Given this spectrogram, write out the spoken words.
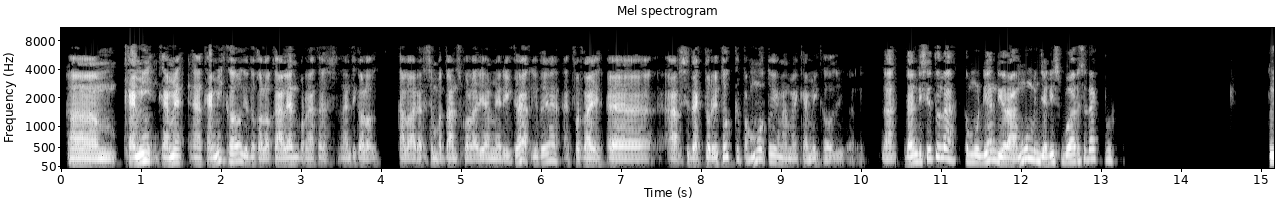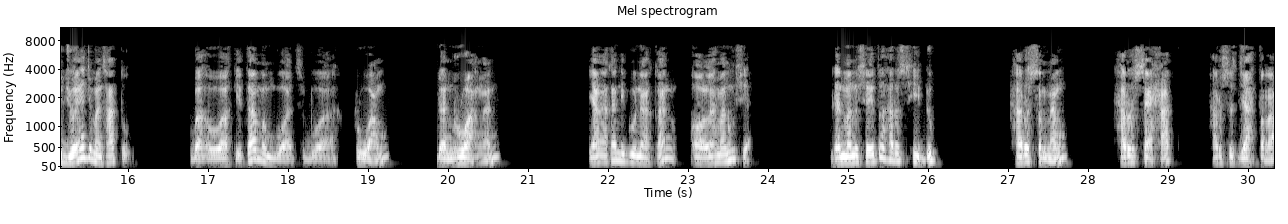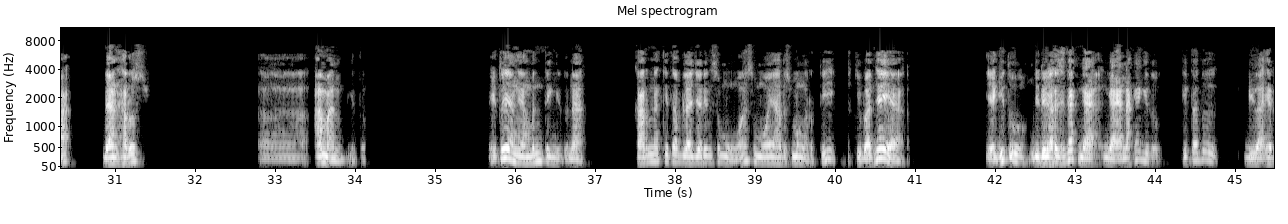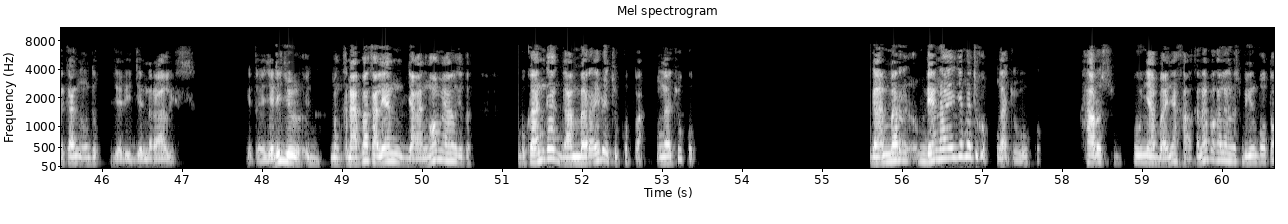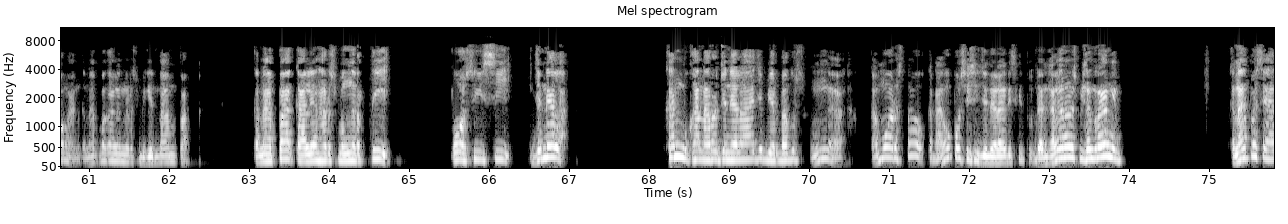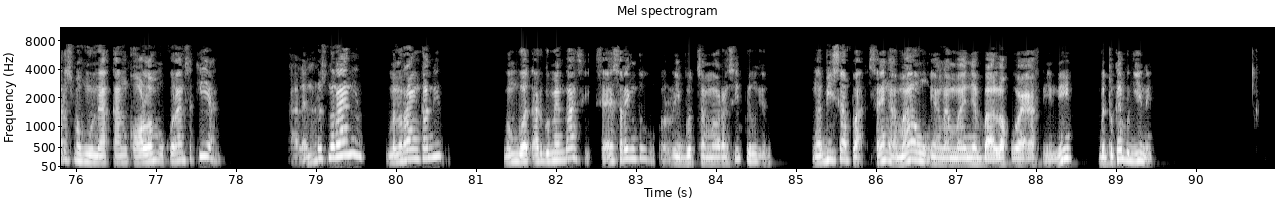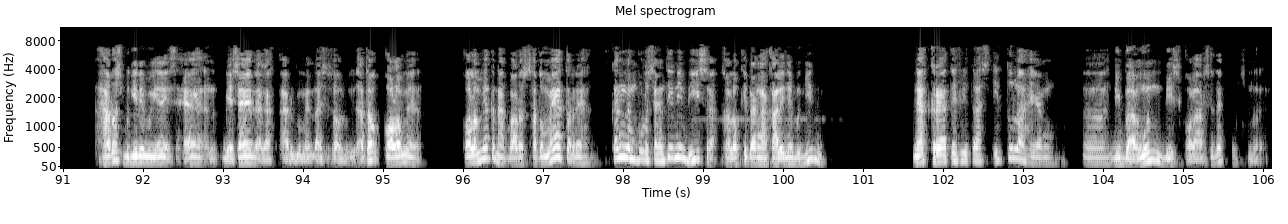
Um, chemi, uh, chemical gitu kalau kalian pernah ke, nanti kalau kalau ada kesempatan sekolah di Amerika gitu ya, advertise, eh, arsitektur itu ketemu tuh yang namanya chemical juga. Nah, dan di situlah kemudian diramu menjadi sebuah arsitektur. Tujuannya cuma satu, bahwa kita membuat sebuah ruang dan ruangan yang akan digunakan oleh manusia. Dan manusia itu harus hidup, harus senang, harus sehat, harus sejahtera, dan harus uh, aman gitu. Itu yang yang penting gitu. Nah, karena kita belajarin semua, semua yang harus mengerti, akibatnya ya ya gitu. Jadi arsitek nggak nggak enaknya gitu. Kita tuh dilahirkan untuk jadi generalis gitu ya. Jadi kenapa kalian jangan ngomel gitu? Bukankah gambar aja udah cukup pak? Nggak cukup. Gambar DNA aja nggak cukup? Nggak cukup. Harus punya banyak hal. Kenapa kalian harus bikin potongan? Kenapa kalian harus bikin tampak? Kenapa kalian harus mengerti posisi jendela? Kan bukan naruh jendela aja biar bagus. Enggak. Kamu harus tahu kenapa posisi jendela di situ. Dan kalian harus bisa nerangin. Kenapa saya harus menggunakan kolom ukuran sekian? Kalian harus nerangin. Menerangkan itu. Membuat argumentasi. Saya sering tuh ribut sama orang sipil gitu. Nggak bisa pak. Saya nggak mau yang namanya balok WF ini bentuknya begini harus begini-begini. Saya biasanya agak argumentasi soal begitu. Atau kolomnya, kolomnya kenapa harus satu meter ya? Kan 60 cm ini bisa kalau kita ngakalinya begini. Nah kreativitas itulah yang uh, dibangun di sekolah arsitektur sebenarnya.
